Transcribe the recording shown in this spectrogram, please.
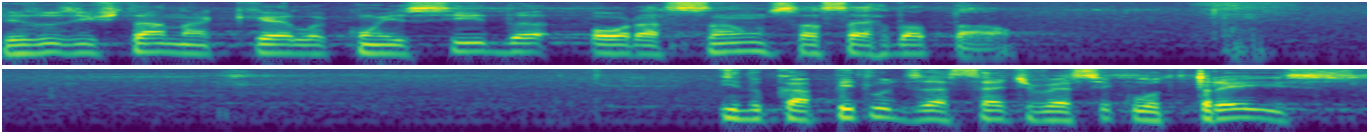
Jesus está naquela conhecida oração sacerdotal. E no capítulo 17, versículo 3,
